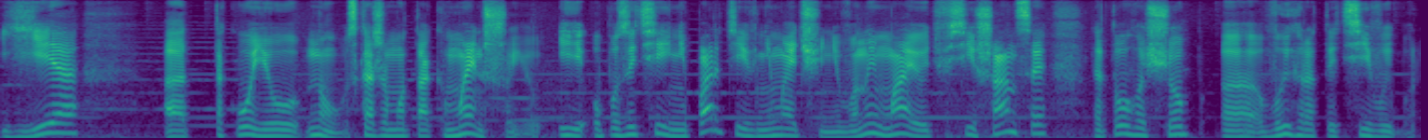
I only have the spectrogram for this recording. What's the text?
є такою, ну скажімо так, меншою. І опозиційні партії в Німеччині вони мають всі шанси для того, щоб е, виграти ці вибори.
